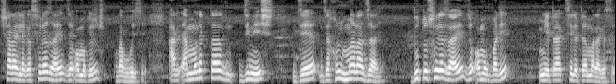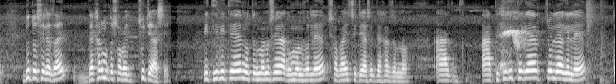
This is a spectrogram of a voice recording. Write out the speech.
সারা এলাকা ছেড়ে যায় যে অমকের বাবু হয়েছে। আর এমন একটা জিনিস যে যখন মারা যায় দ্রুত সরে যায় যে অমুক বাড়ি মেয়েটা, ছেলেটা মারা গেছে। দ্রুত ছেড়ে যায়, দেখার মতো সবাই ছুটে আসে। পৃথিবীতে নতুন মানুষের আগমন হলে সবাই ছুটে আসে দেখার জন্য। আর আর পৃথিবীর থেকে চলে গেলে তো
